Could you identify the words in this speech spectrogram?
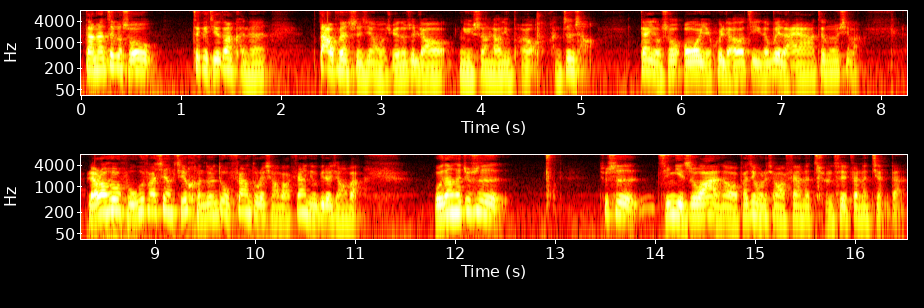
当然这个时候这个阶段可能大部分时间我觉得是聊女生聊女朋友很正常，但有时候偶尔也会聊到自己的未来啊这东西嘛。聊到说我会发现其实很多人都有非常多的想法，非常牛逼的想法。我当时就是。就是井底之蛙，你知道吧？发现我的想法非常的纯粹，非常的简单，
